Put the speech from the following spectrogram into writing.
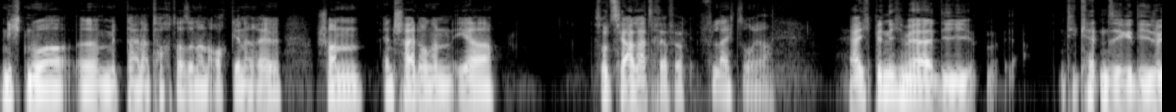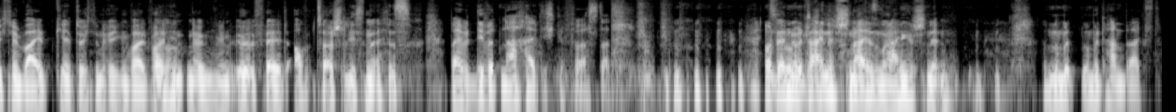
nicht nur äh, mit deiner Tochter, sondern auch generell schon Entscheidungen eher Sozialer Treffe. vielleicht so, ja. Ja, ich bin nicht mehr die, die Kettensäge, die durch den Wald geht, durch den Regenwald, weil Ja. hinten irgendwie ein Ölfeld auf, zu erschließen ist. Bei dir wird nachhaltig geförstet. Es und werden nur nur mit, kleine Schneisen reingeschnitten. nur mit, nur mit Handaxt.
